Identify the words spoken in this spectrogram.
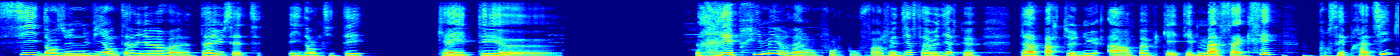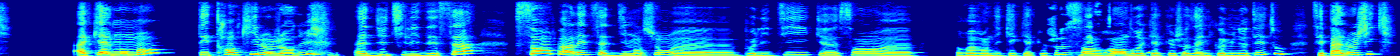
si dans une vie antérieure, tu as eu cette identité qui a été réprimée vraiment pour le coup. Enfin, je veux dire, ça veut dire que tu as appartenu à un peuple qui a été massacré pour ses pratiques. À quel moment tu es tranquille aujourd'hui d'utiliser ça sans parler de cette dimension politique, sans revendiquer quelque chose, sans rendre quelque chose à une communauté et tout? C'est pas logique.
